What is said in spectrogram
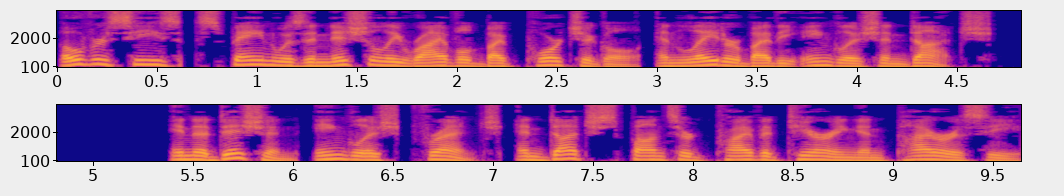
Overseas, Spain was initially rivaled by Portugal, and later by the English and Dutch. In addition, English, French, and Dutch-sponsored privateering and piracy,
